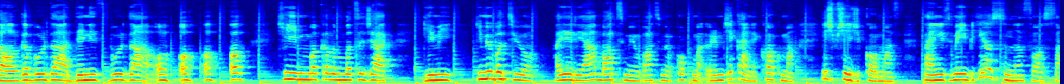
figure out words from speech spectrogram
Dalga burada, deniz burada. Oh oh oh oh. Kim bakalım batacak? Gemi, gemi batıyor. Hayır ya batmıyor batmıyor korkma. Örümcek anne korkma. Hiçbir şeycik olmaz. Sen yüzmeyi biliyorsun nasıl olsa.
